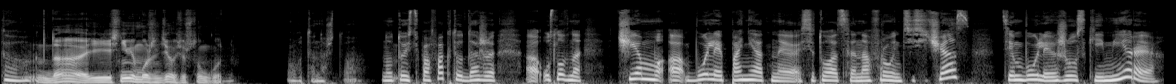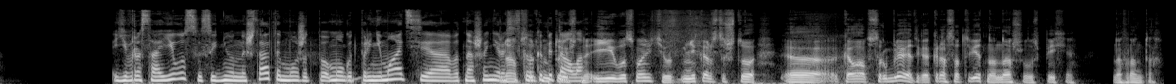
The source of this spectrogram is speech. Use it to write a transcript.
Так. Да, и с ними можно делать все, что угодно. Вот оно что. Ну, то есть, по факту, даже, а, условно, чем а, более понятная ситуация на фронте сейчас, тем более жесткие меры Евросоюз и Соединенные Штаты может, могут принимать э, в отношении российского да, капитала. Точно. И вот смотрите, вот мне кажется, что э, коллапс рубля это как раз ответ на наши успехи на фронтах.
